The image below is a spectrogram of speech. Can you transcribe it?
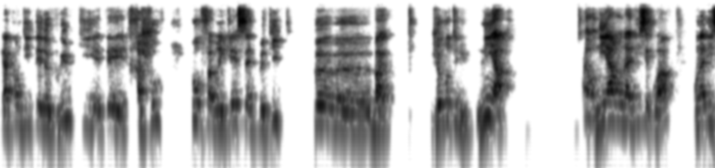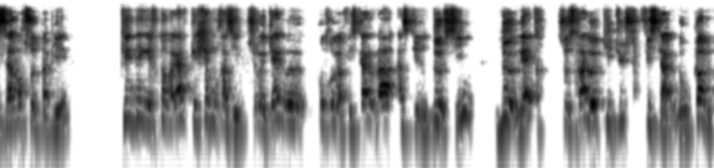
la quantité de plumes qui était rachou pour fabriquer cette petite euh, balle. Je continue. Niar. Alors, Niar, on a dit, c'est quoi? On a dit, c'est un morceau de papier sur lequel le contrôleur fiscal va inscrire deux signes, deux lettres ce sera le quitus fiscal. Donc, comme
